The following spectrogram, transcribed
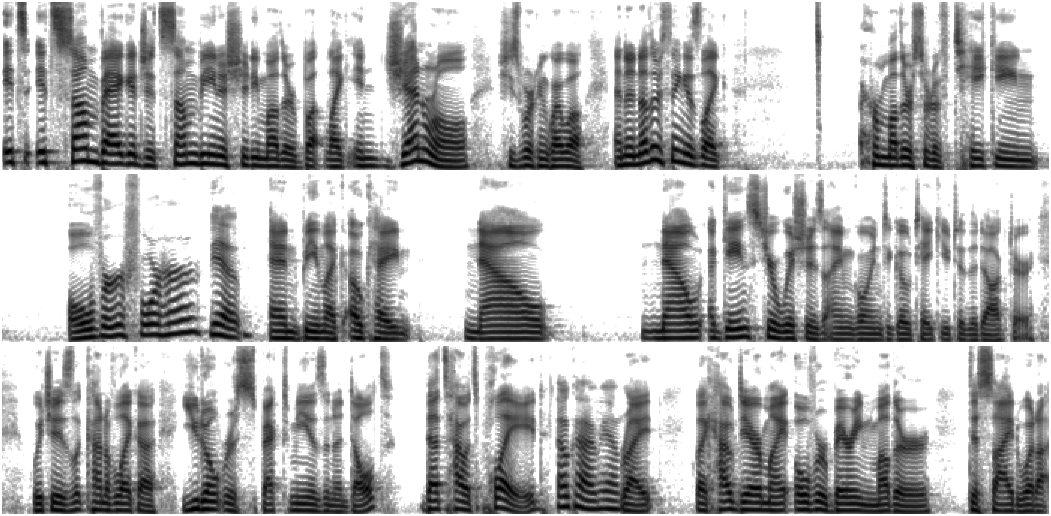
it's it's some baggage, it's some being a shitty mother, but like in general, she's working quite well. And another thing is like her mother sort of taking over for her yeah. and being like, okay, now, now against your wishes, I'm going to go take you to the doctor, which is kind of like a you don't respect me as an adult that's how it's played Okay, yeah. right? Like, how dare my overbearing mother decide what I,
